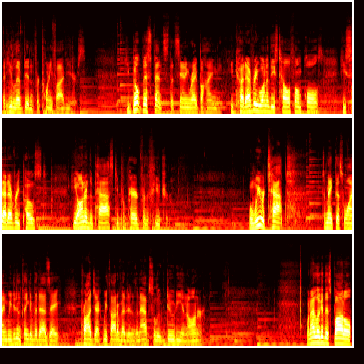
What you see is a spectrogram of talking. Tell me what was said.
that he lived in for 25 years. He built this fence that's standing right behind me. He cut every one of these telephone poles. He set every post. He honored the past. He prepared for the future. When we were tapped to make this wine, we didn't think of it as a project. We thought of it as an absolute duty and honor. When I look at this bottle,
